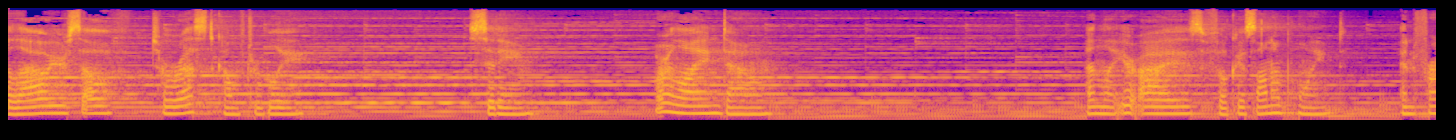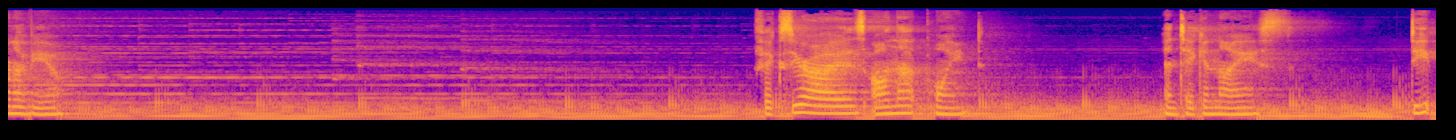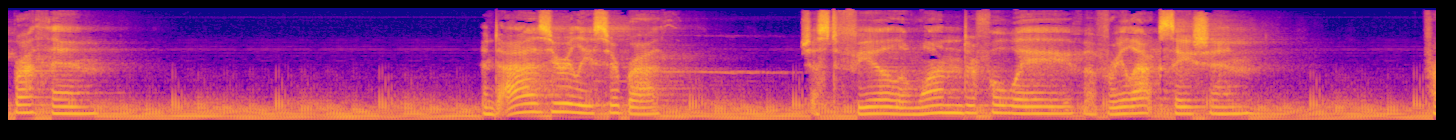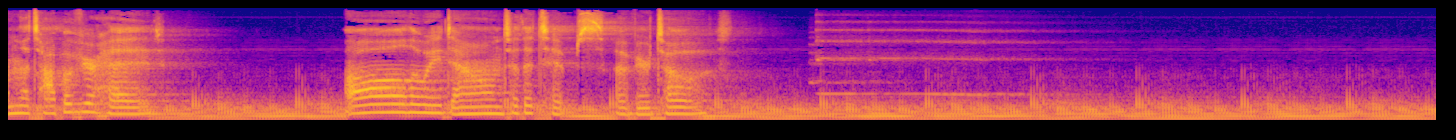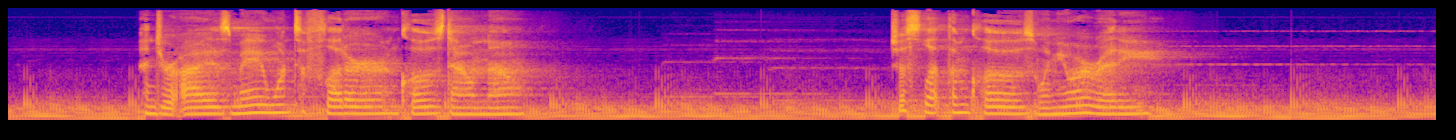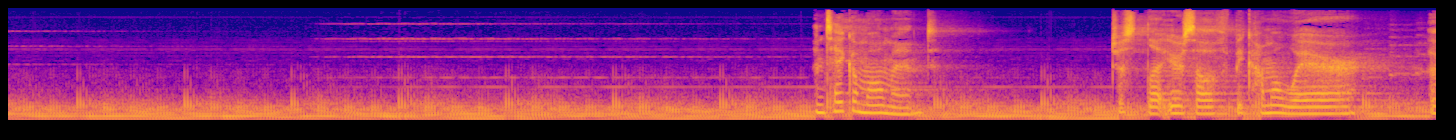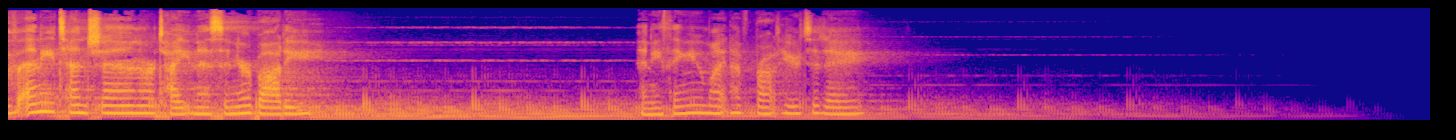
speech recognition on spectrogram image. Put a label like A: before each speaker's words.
A: allow yourself to rest comfortably, sitting or lying down. And let your eyes focus on a point in front of you. Fix your eyes on that point and take a nice deep breath in. And as you release your breath, just feel a wonderful wave of relaxation from the top of your head all the way down to the tips of your toes. and your eyes may want to flutter and close down now. Just let them close when you are ready. And take a moment. Just let yourself become aware of any tension or tightness in your body, anything you might have brought here today.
